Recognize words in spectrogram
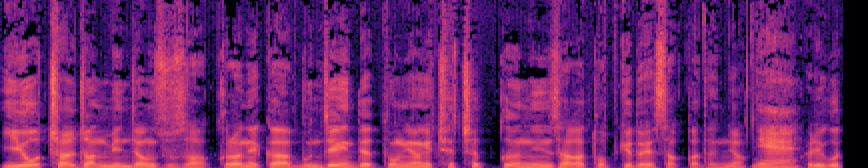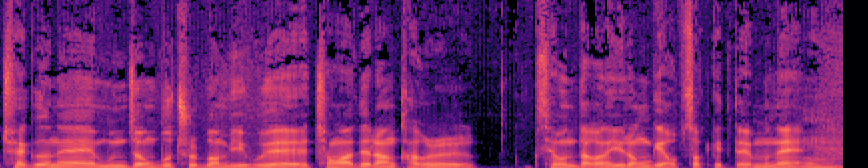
이호철 전 민정수석 그러니까 문재인 대통령의 최측근 인사가 돕기도 했었거든요. 예. 그리고 최근에 문정부 출범 이후에 청와대랑 각을 세운다거나 이런 게 없었기 때문에 음.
